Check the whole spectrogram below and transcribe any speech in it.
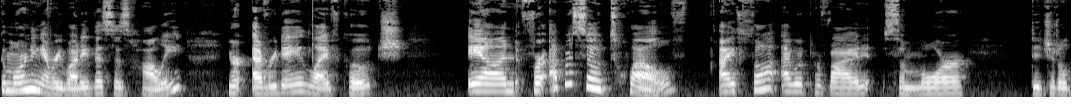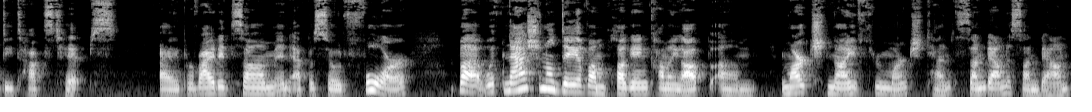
Good morning, everybody. This is Holly, your everyday life coach. And for episode 12, I thought I would provide some more digital detox tips. I provided some in episode 4, but with National Day of Unplugging coming up, um, March 9th through March 10th, sundown to sundown,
